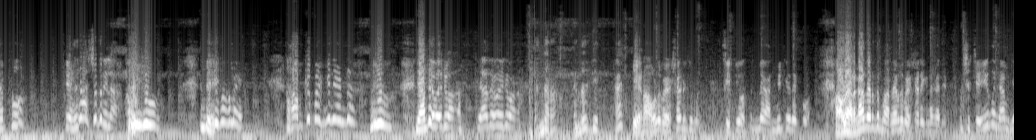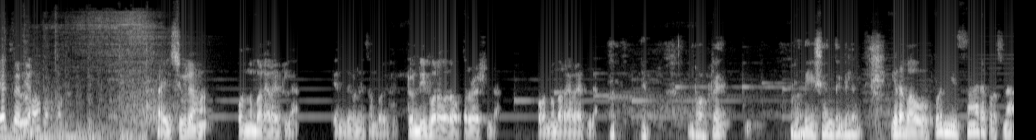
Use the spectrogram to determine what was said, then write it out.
എപ്പോ ഏതാശുപത്രിയില്ല അയ്യോ. ദൈവമേ അവർക്ക് എങ്ങനെയുണ്ട്? അയ്യോ. ഞാൻ വരുവാ ഞാൻ വരുവാ. എന്താ എന്താ പറ്റി? അവൾ വിഷം അടിച്ചു സിറ്റി ഹോസ്പിറ്റലിൽ അഡ്മിറ്റ് ചെയ്തേക്കുവാ. അവൾ ഇറങ്ങാൻ നേരത്തെ പറയുന്നത് വിഷം അടിക്കുന്ന കാര്യം. പക്ഷെ ചെയ്യുന്ന ഞാൻ വിചാരിച്ചില്ല ഐസിയുലാണ് ഒന്നും പറയാറായിട്ടില്ല. എന്ത് വേണേ സംഭവിക്കും. ട്വന്റി ഫോർ അവർ ഒബ്സർവേഷനിലാണ് ഒന്നും പറയാറായിട്ടില്ല. ഡോക്ടറെ പ്രതീക്ഷ എന്തെങ്കിലും? ഇട ബാബു ഒരു നിസ്സാര പ്രശ്നം.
